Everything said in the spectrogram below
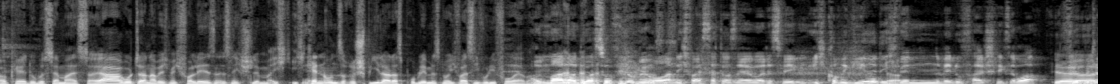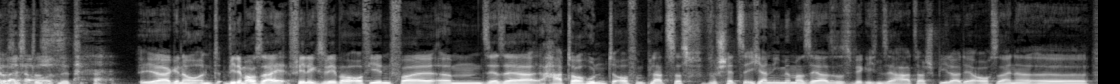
Okay, du bist der Meister. Ja, gut, dann habe ich mich verlesen, ist nicht schlimm. Ich, ich kenne unsere Spieler, das Problem ist nur, ich weiß nicht, wo die vorher waren. Und Marlon, du hast so viel um die Ohren, ich weiß das doch selber. Deswegen, ich korrigiere dich, ja. wenn, wenn du falsch liegst. Aber ja, führ bitte ja, weiter ist, aus. Ja, genau. Und wie dem auch sei, Felix Weber auf jeden Fall ähm, sehr, sehr harter Hund auf dem Platz. Das schätze ich an ihm immer sehr. Also, es ist wirklich ein sehr harter Spieler, der auch seine äh,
